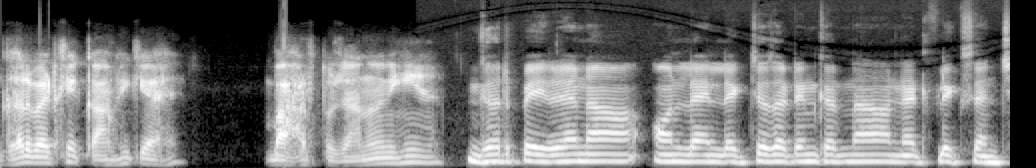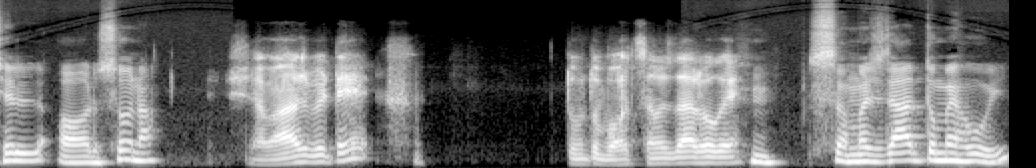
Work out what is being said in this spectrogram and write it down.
घर बैठ के काम ही क्या है? बाहर तो जाना नहीं है। घर पे रहना ऑनलाइन लेक्चर्स अटेंड करना नेटफ्लिक्स एंड चिल और सोना। शाबाश बेटे तुम तो बहुत समझदार हो गए। हम्म, समझदार तो मैं हुई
